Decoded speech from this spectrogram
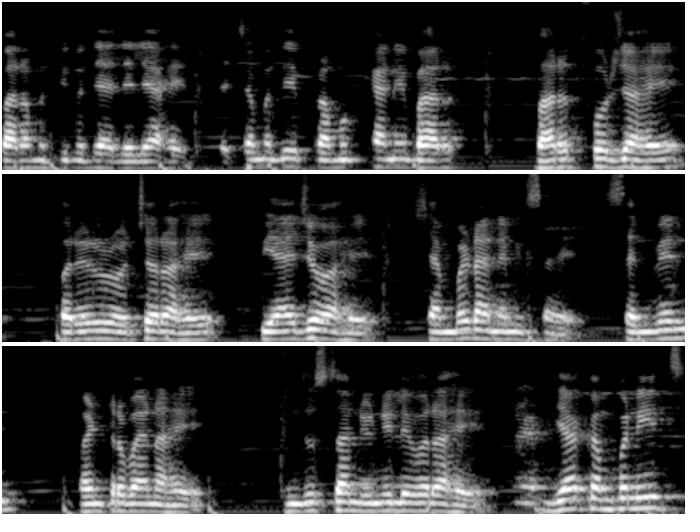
बारामतीमध्ये आलेल्या आहेत. त्याच्यामध्ये प्रामुख्याने भार भारत फोर्ज आहे फरेरो रोचर आहे पियाजो आहे शॅम्बर डायनॅमिक्स आहे सेनवेन वंटरबॅन आहे हिंदुस्तान युनिलेवर आहे. या कंपनीज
